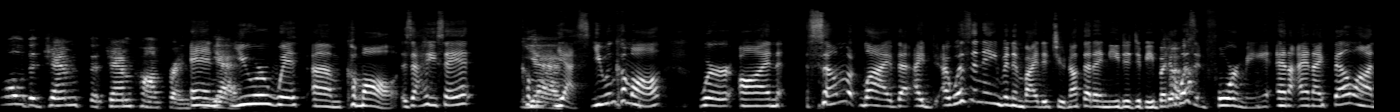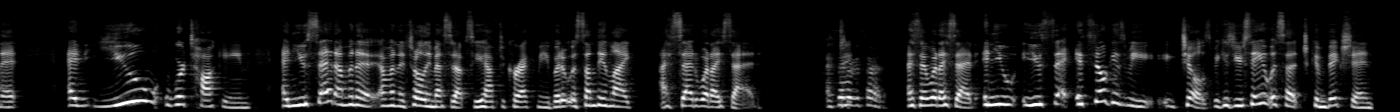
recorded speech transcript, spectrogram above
oh, the gem the gem conference. And yes. you were with um Kamal. Is that how you say it? Kamal. Yes. Yes. You and Kamal were on some live that I I wasn't even invited to, not that I needed to be, but it wasn't for me. And and I fell on it. And you were talking and you said, I'm gonna I'm gonna totally mess it up, so you have to correct me, but it was something like, I said what I said. I said what I said. I said what I said. And you, you say, it still gives me chills because you say it with such conviction.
